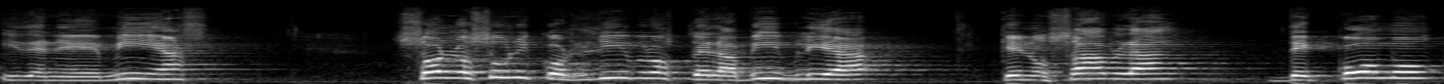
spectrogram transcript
y de Nehemías son los únicos libros de la Biblia que nos hablan de cómo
